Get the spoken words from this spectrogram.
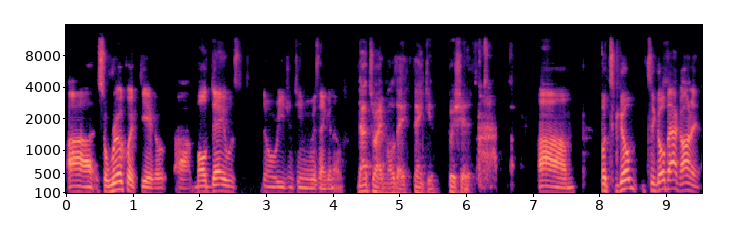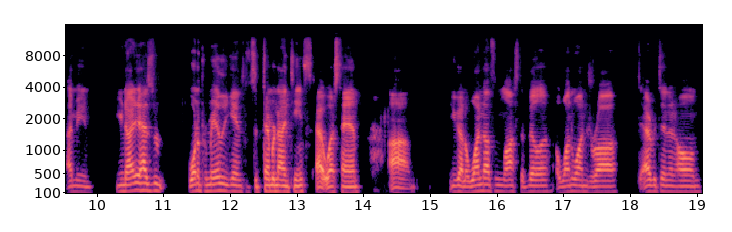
Uh, so real quick, Diego, uh, Molde was the Norwegian team you were thinking of. That's right, Molde. Thank you. Appreciate it. Um, but to go to go back on it, I mean, United has won a Premier League game since September 19th at West Ham. Um, you got a one nothing loss to Villa, a one one draw to Everton at home.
